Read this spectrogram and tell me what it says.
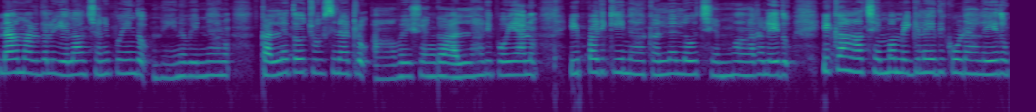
నా మరదలు ఎలా చనిపోయిందో నేను విన్నాను. కళ్ళతో చూసినట్లు ఆవేశంగా అల్లాడిపోయాను. ఇప్పటికీ నా కళ్ళల్లో చెమ్మ ఆరలేదు. ఇక ఆ చెమ్మ మిగిలేది కూడా లేదు.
